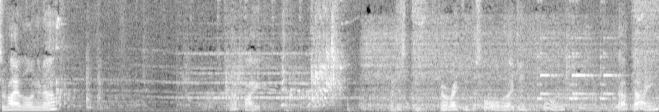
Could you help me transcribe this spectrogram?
Survived long enough. Not quite. I just go right through this hole that I did before without dying.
